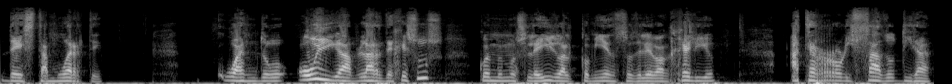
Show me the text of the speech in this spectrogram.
de esta muerte. Cuando oiga hablar de Jesús, como hemos leído al comienzo del Evangelio, aterrorizado dirá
